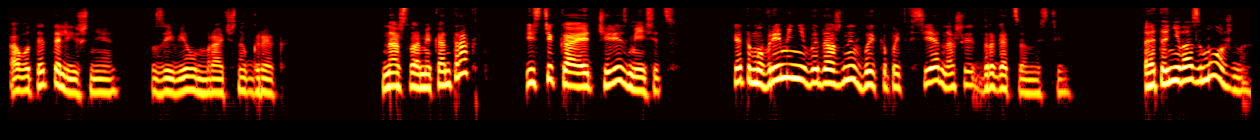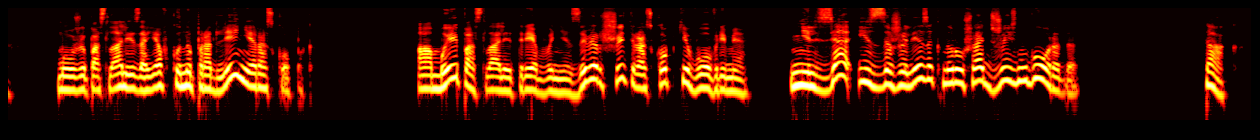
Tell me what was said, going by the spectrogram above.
«А вот это лишнее», — заявил мрачно Грег. Наш с вами контракт истекает через месяц. К этому времени вы должны выкопать все наши драгоценности. Это невозможно. Мы уже послали заявку на продление раскопок. А мы послали требование завершить раскопки вовремя. Нельзя из-за железок нарушать жизнь города. Так,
